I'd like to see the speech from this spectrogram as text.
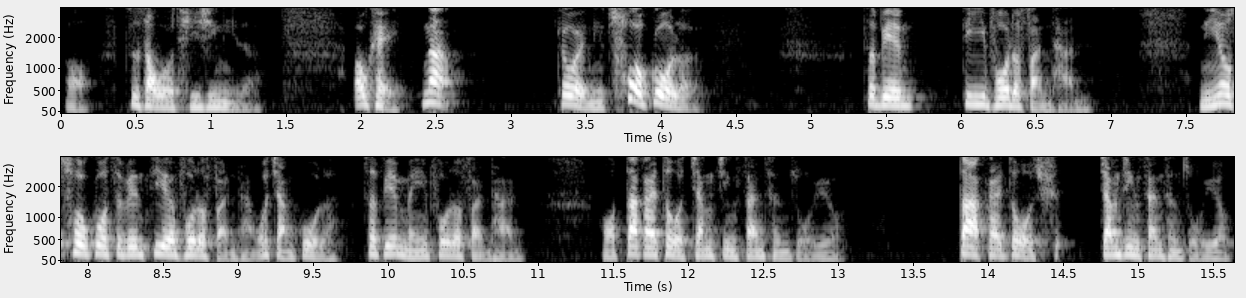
哦，至少我提醒你的。OK，那各位，你错过了这边第一波的反弹，你又错过这边第二波的反弹。我讲过了，这边每一波的反弹，哦，大概都有将近三成左右，大概都有去将近三成左右。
